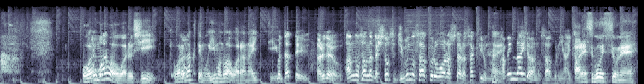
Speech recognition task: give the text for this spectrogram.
あ、終わるものは終わるし、終わらなくてもいいものは終わらないっていまあ、う。だって、あれだよ、安野さんなんか一つ自分のサークル終わらしたら、さっきのもうはい仮面ライダーのサークルに入ってあれすごいっすよね。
